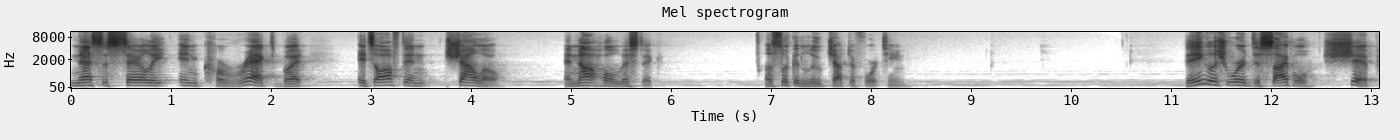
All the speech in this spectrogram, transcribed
necessarily incorrect, but it's often shallow and not holistic. Let's look in Luke chapter 14. The English word discipleship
